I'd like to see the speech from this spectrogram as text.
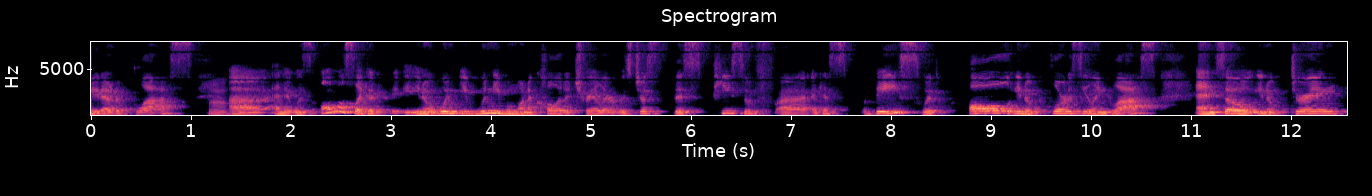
made out of glass. Oh. Uh, and it was almost like a, you know, wouldn't, you wouldn't even want to call it a trailer. It was just this piece of, uh, I guess, a base with all, you know, floor to ceiling glass. And so, you know, during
